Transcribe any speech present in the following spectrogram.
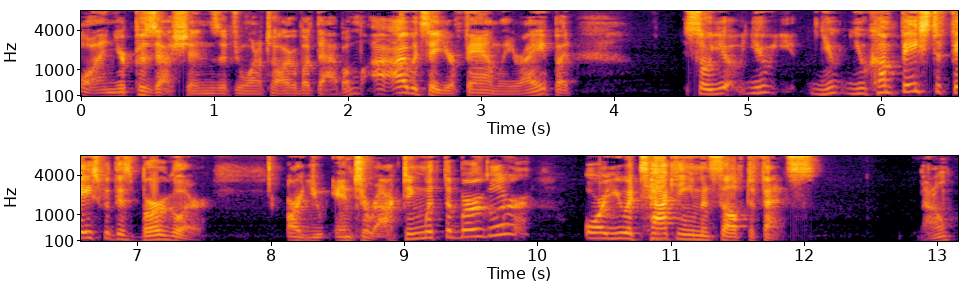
well, and your possessions, if you want to talk about that, but I would say your family, right? But so you you you you come face to face with this burglar. Are you interacting with the burglar, or are you attacking him in self defense? No,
